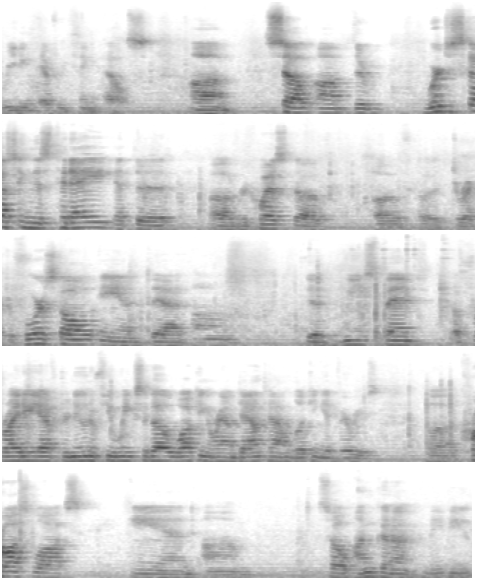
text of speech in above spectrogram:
reading everything else. Um, so, um, the, we're discussing this today at the, uh, request of, of uh, Director Forrestall and that, um, that we spent a Friday afternoon a few weeks ago walking around downtown looking at various, uh, crosswalks. And, um, so I'm gonna maybe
